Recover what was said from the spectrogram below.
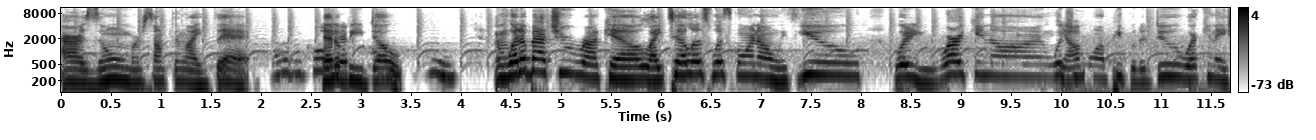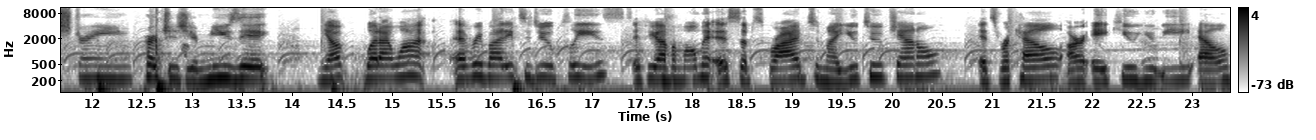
our Zoom or something like that. That'll be cool. That'll be dope. And what about you, Raquel? Like, tell us what's going on with you. What are you working on? What yep. you want people to do? Where can they stream, purchase your music? Yep. What I want everybody to do, please, if you have a moment, is subscribe to my YouTube channel. It's Raquel, R A Q U E L,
